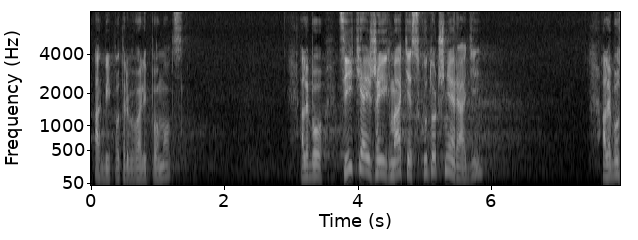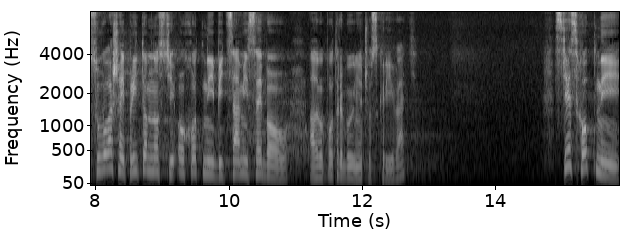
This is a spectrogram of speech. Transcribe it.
ak by potrebovali pomoc? Alebo cítia, že ich máte skutočne radi? Alebo sú vo vašej prítomnosti ochotní byť sami sebou, alebo potrebujú niečo skrývať? Ste schopní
